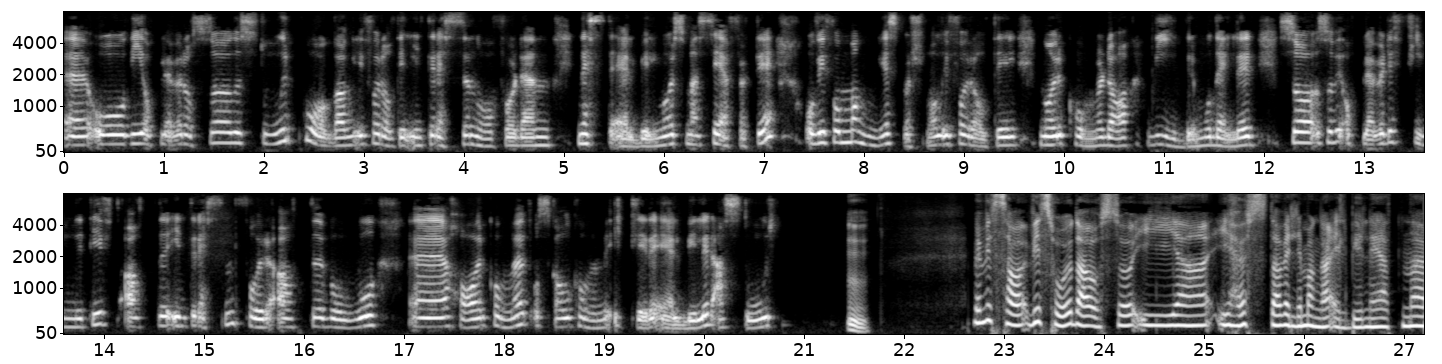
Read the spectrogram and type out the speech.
Eh, og vi opplever også stor pågang i forhold til interesse nå for den neste elbilen vår, som er C40. Og vi får mange spørsmål i forhold til når kommer da videre modeller. Så, så vi opplever definitivt at interessen for at Volvo eh, har kommet og skal komme med ytterligere elbiler, er stor. Mm. Men vi, sa, vi, så jo da også i, uh, i, høst, da veldig mange av elbilnyhetene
